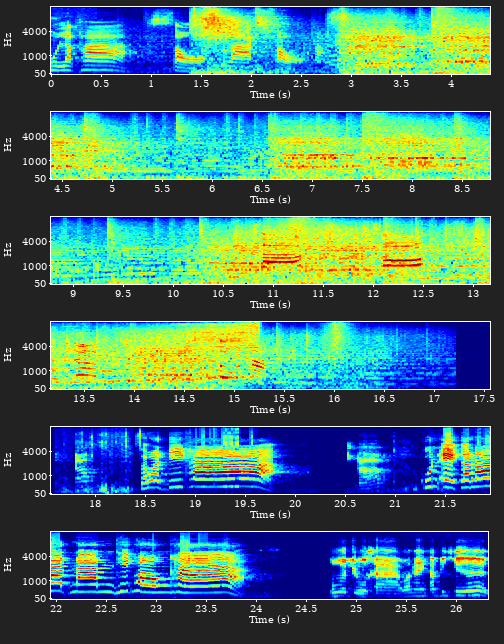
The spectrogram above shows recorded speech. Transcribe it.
มูลค่า 2 ล้าน2ค่ะ สามสองหนึ่งศูนย์ค่ะสวัสดีค่ะ ครับคุณเอกราชนันทิพงค์ค่ะ พูดอยู่ค่ะว่าไงครับพี่ชื่น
